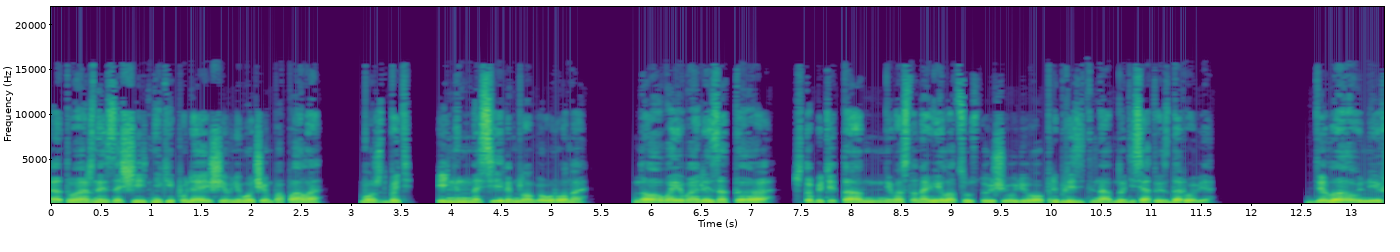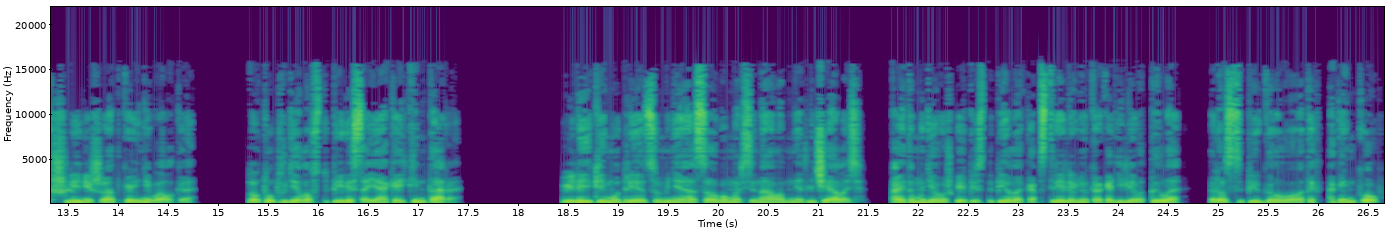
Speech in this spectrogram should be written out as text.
Отважные защитники, пуляющие в него чем попало, может быть, и не наносили много урона, но воевали за то, чтобы Титан не восстановил отсутствующее у него приблизительно одну десятую здоровья. Дела у них шли ни шатко и ни валко. Но тут в дело вступили Саяка и Кентара. Великий мудрец у меня особым арсеналом не отличалась, поэтому девушка и приступила к обстреливанию крокодилевого тыла россыпью голововатых огоньков,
